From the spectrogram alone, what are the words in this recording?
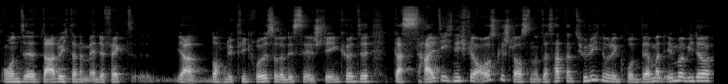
und äh, dadurch dann im Endeffekt äh, ja noch eine viel größere Liste entstehen könnte. Das halte ich nicht für ausgeschlossen und das hat natürlich nur den Grund, wenn man immer wieder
